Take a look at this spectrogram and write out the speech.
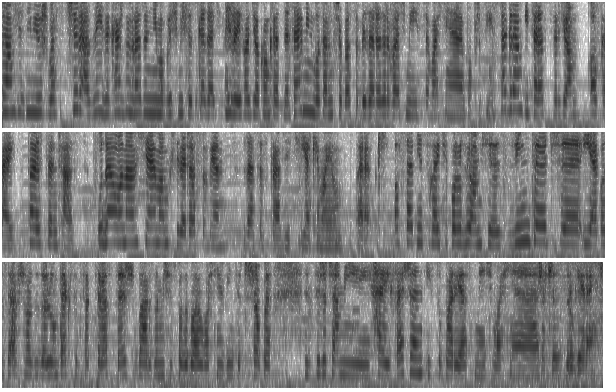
Umawiałam się z nimi już chyba z trzy razy i za każdym razem nie mogliśmy się zgadać, jeżeli chodzi o konkretny termin, bo tam trzeba sobie zarezerwować miejsce właśnie poprzez Instagram i teraz stwierdziłam, okej, to jest ten czas. Udało nam się, mam chwilę czasu, więc lecę sprawdzić, jakie mają perełki. Ostatnio, słuchajcie, polubiłam się z vintage i jak od zawsze chodzę do lumpexów, tak teraz też bardzo mi się spodobały właśnie vintage shopy z rzeczami high fashion i super jest mieć właśnie rzeczy z drugiej ręki.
